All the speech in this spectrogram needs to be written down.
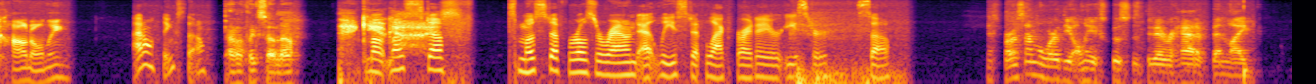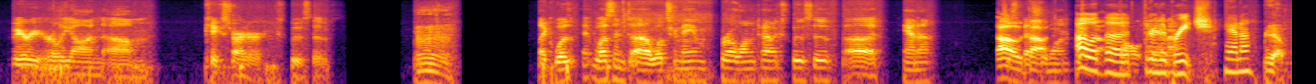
con only? I don't think so. I don't think so. No. Thank you. Mo- most stuff, most stuff rolls around at least at Black Friday or Easter. So As far as I'm aware, the only exclusives they've ever had have been like very early on um, Kickstarter exclusives. Mm. Like was it wasn't uh, what's her name for a long time exclusive? Uh, Hannah. Oh, the special the, one. oh, the the Vault through the breach, Hannah. Yeah.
